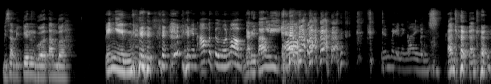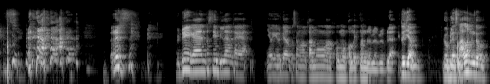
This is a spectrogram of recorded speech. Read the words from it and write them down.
bisa bikin gue tambah pengen pengen apa tuh? Mohon maaf. nyari tali. Oh. Pengen pengen yang lain. kagak kagak terus udah kan terus dia bilang kayak ya udah aku sama kamu aku mau komitmen bla bla bla bla itu jam 12 malam tuh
